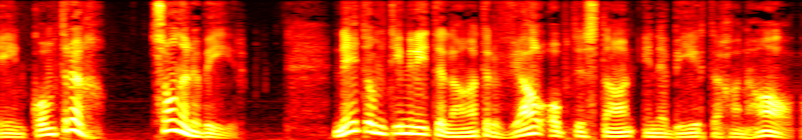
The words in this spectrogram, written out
en kom terug sonder 'n bier. Net om 10 minute later wel op te staan en 'n bier te gaan haal.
